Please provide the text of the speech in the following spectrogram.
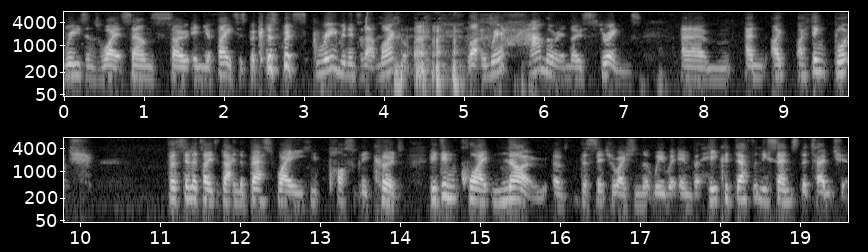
reasons why it sounds so in your face is because we're screaming into that microphone, like we're hammering those strings. Um, and I, I think Butch facilitated that in the best way he possibly could. He didn't quite know of the situation that we were in, but he could definitely sense the tension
